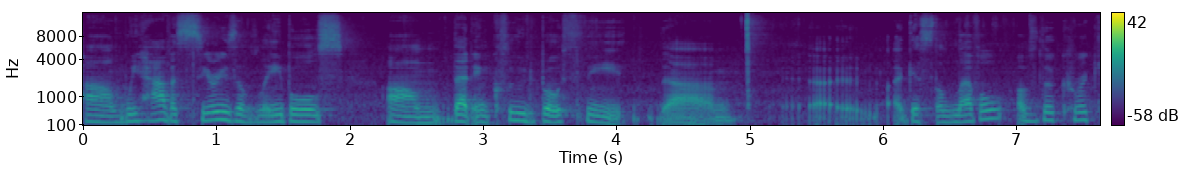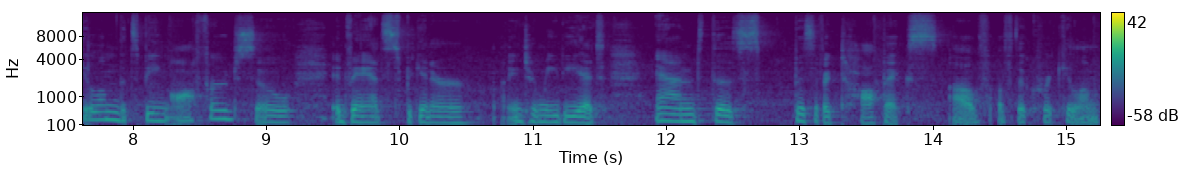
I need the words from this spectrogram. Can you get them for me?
Um, we have a series of labels um, that include both the, um, uh, I guess, the level of the curriculum that's being offered, so advanced, beginner, intermediate, and the specific topics of, of the curriculum.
